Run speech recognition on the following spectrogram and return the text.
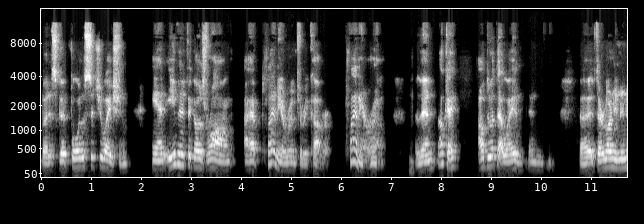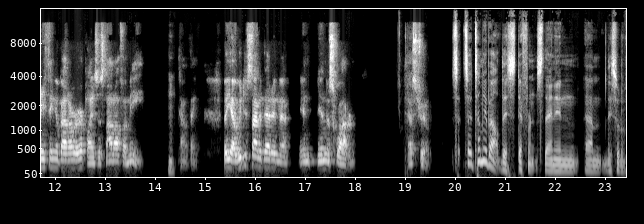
but it's good for the situation. And even if it goes wrong, I have plenty of room to recover, plenty of room. Mm-hmm. Then okay, I'll do it that way. And, and uh, if they're learning anything about our airplanes, it's not off of me, mm-hmm. kind of thing. But yeah, we decided that in the in in the squadron. That's true. So, so tell me about this difference then in um, this sort of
